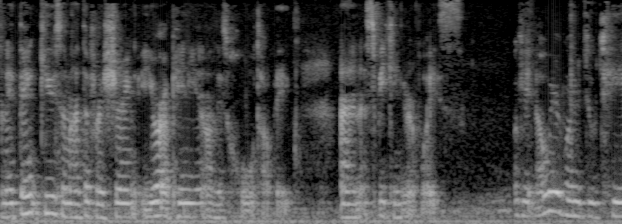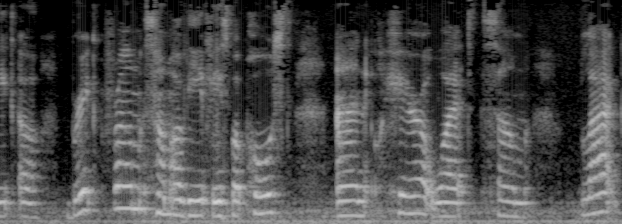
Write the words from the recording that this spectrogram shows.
And I thank you, Samantha, for sharing your opinion on this whole topic and speaking your voice. Okay, now we're going to take a break from some of the Facebook posts and hear what some black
